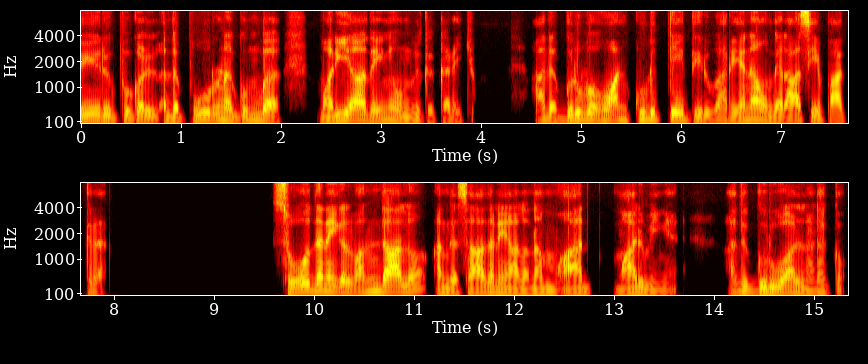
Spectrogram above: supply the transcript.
பேரு புகழ் அந்த பூர்ண கும்ப மரியாதைன்னு உங்களுக்கு கிடைக்கும். அதை குரு பகவான் கொடுத்தே தீருவார். ஏன்னா உங்கள் ராசியை பார்க்குறார். சோதனைகள் வந்தாலும் அங்கே சாதனையாளனா மார் மாறுவீங்க. அது குருவால் நடக்கும்.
